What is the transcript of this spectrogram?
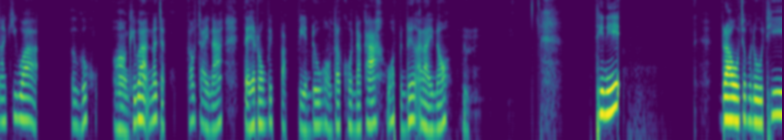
น่าคิดว่า เออก็คิดว่าน่าจะเข้าใจนะ แต่ลองไปปรับเปลี่ยนดูของแต่คนนะคะ ว่าเป็นเรื่องอะไรเนาะทีนี้ เราจะมาดูที่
